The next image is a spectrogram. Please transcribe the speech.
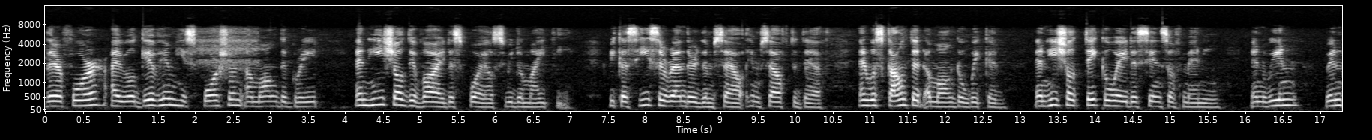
Therefore I will give him his portion among the great, and he shall divide the spoils with the mighty, because he surrendered himself, to death, and was counted among the wicked. And he shall take away the sins of many, and win, win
